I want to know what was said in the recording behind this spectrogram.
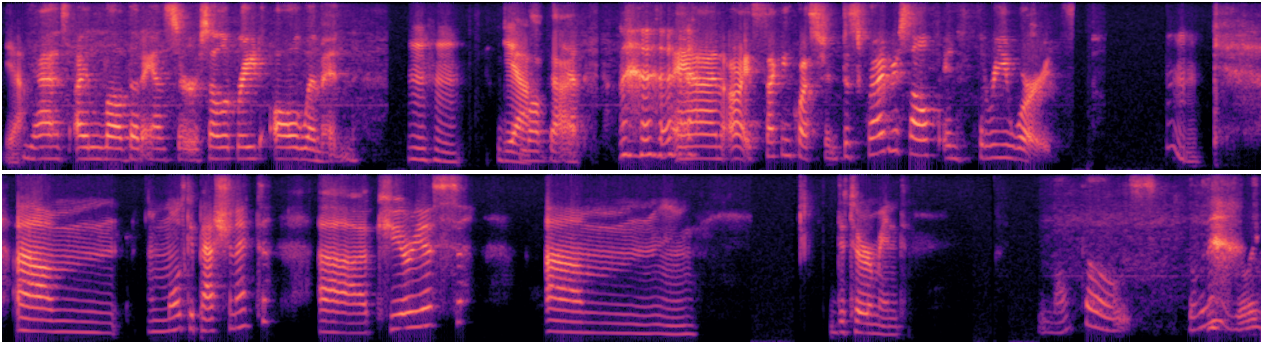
Yeah. Yes, I love that answer. Celebrate all women. Mm-hmm. Yeah. Love that. Yeah. and all right, second question. Describe yourself in three words. Hmm. Um, multi passionate, uh, curious, um, determined. Love those. Really, really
